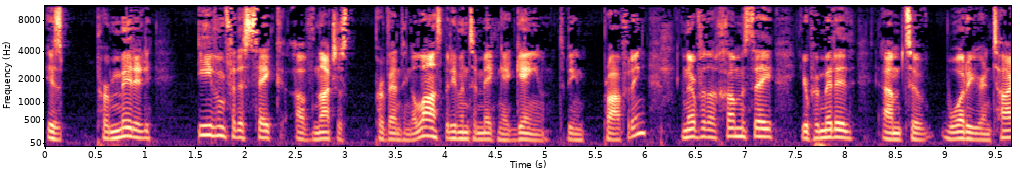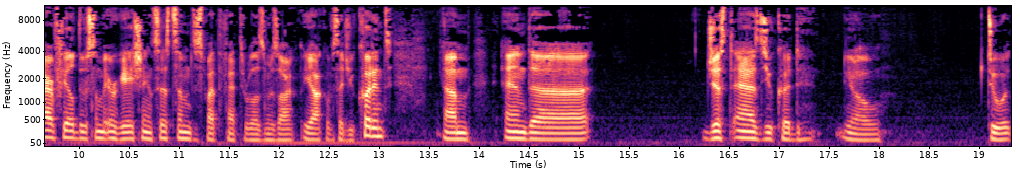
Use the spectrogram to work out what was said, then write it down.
is permitted even for the sake of not just preventing a loss, but even to making a gain, to being profiting. And therefore, the Chacham say you're permitted um, to water your entire field through some irrigation system, despite the fact that Relaz Yaakov said you couldn't. Um, and uh, just as you could, you know, do a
